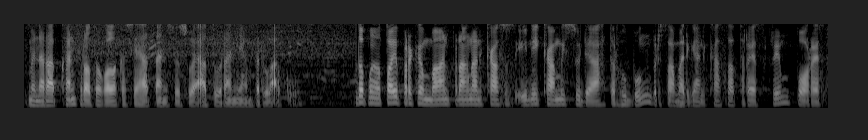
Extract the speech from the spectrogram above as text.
menerapkan protokol kesehatan sesuai aturan yang berlaku. Untuk mengetahui perkembangan penanganan kasus ini, kami sudah terhubung bersama dengan Kasat Reskrim Polres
